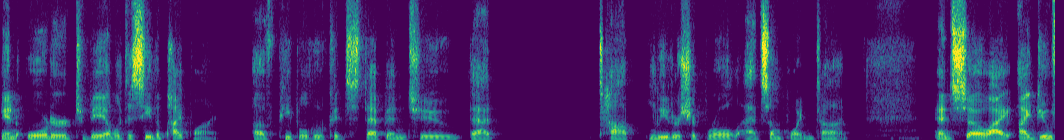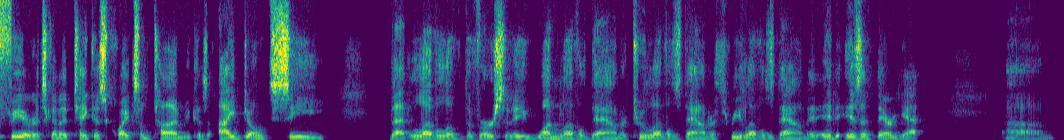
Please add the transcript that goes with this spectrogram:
in order to be able to see the pipeline of people who could step into that top leadership role at some point in time. And so I, I do fear it's going to take us quite some time because I don't see that level of diversity one level down or two levels down or three levels down. it, it isn't there yet. Um,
